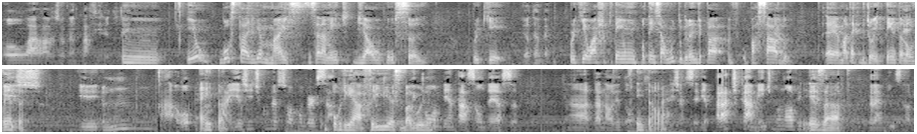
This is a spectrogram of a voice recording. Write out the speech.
ou a, jogando com a filha do hum, Eu gostaria mais, sinceramente, de algo com o Sully. Porque. Eu também. Porque eu acho que tem um potencial muito grande para o passado. É. é. uma década de 80, é 90. Isso. E. Hum, ah, opa, é, então. Aí a gente começou a conversar. Um pouco de Guerra Fria, esse bagulho. uma ambientação dessa na, da Naughty Dog. Então, é. Aí já seria praticamente uma nova ideia. Exato. Pra mim, sabe?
